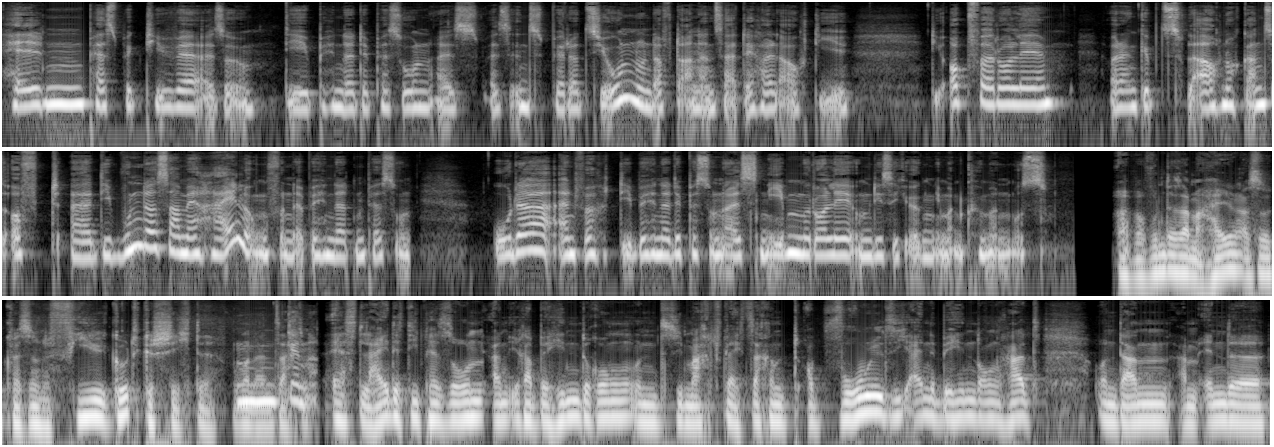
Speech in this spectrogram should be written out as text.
Heldenperspektive, also die behinderte Person als, als Inspiration und auf der anderen Seite halt auch die, die Opferrolle. Aber dann gibt es auch noch ganz oft äh, die wundersame Heilung von der behinderten Person. Oder einfach die behinderte Person als Nebenrolle, um die sich irgendjemand kümmern muss aber wundersame Heilung, also quasi eine viel good Geschichte, wo man dann mhm, sagt, genau. erst leidet die Person an ihrer Behinderung und sie macht vielleicht Sachen, obwohl sie eine Behinderung hat und dann am Ende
